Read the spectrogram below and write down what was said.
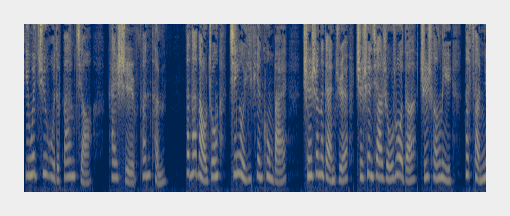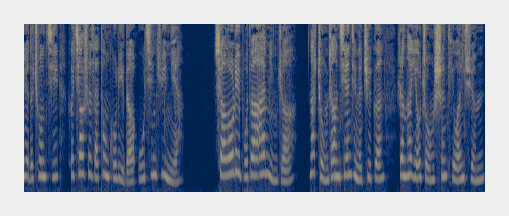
因为巨物的翻搅开始翻腾，但他脑中仅有一片空白，全身的感觉只剩下柔弱的直肠里那惨虐的冲击和交织在痛苦里的无尽欲念。小萝莉不断哀鸣着。那肿胀坚挺的巨根让他有种身体完全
